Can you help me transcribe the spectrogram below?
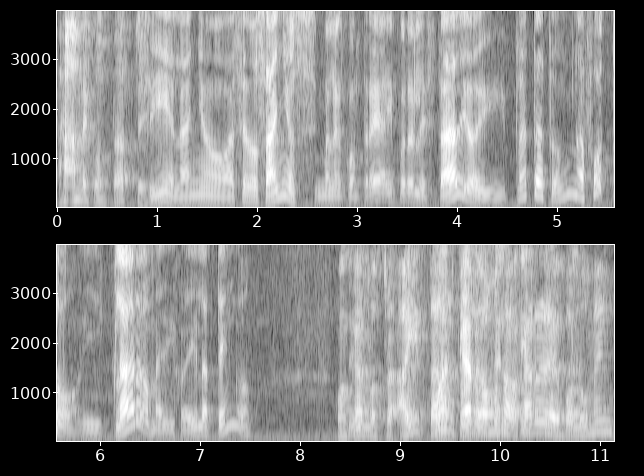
ah, me contaste. sí, el año, hace dos años. Me lo encontré ahí por el estadio y Plata, tomó una foto. Y claro, me dijo, ahí la tengo. Juan Sí. Carlos, ahí está, Juan Carlos vamos a bajar el volumen.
